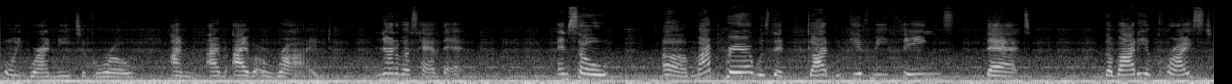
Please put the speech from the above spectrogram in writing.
point where I need to grow. I'm I've, I've arrived. None of us have that. And so uh, my prayer was that God would give me things that the body of Christ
